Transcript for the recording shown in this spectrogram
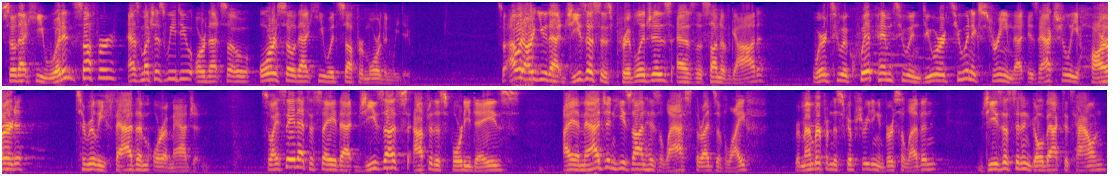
so that he wouldn't suffer as much as we do, or that so, or so that he would suffer more than we do? So I would argue that Jesus' privileges as the Son of God were to equip him to endure to an extreme that is actually hard to really fathom or imagine. So I say that to say that Jesus, after this 40 days, I imagine he's on his last threads of life. Remember from the scripture reading in verse 11? Jesus didn't go back to town,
